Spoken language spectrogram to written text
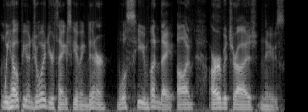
So we hope you enjoyed your Thanksgiving dinner. We'll see you Monday on Arbitrage News.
